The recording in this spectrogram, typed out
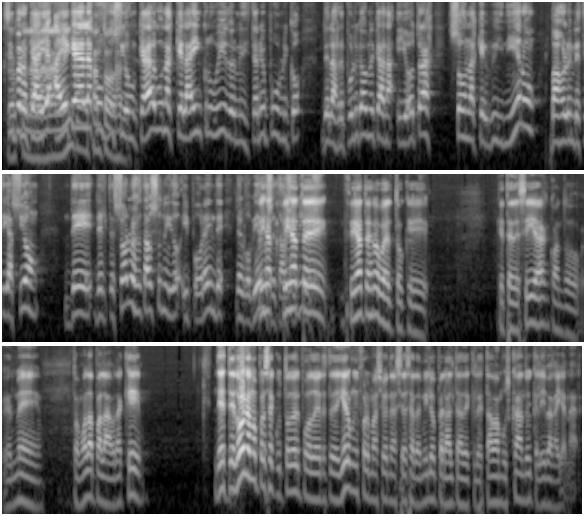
Sí, pero que, ahí, hay que dar la confusión, que hay algunas que la ha incluido el Ministerio Público de la República Dominicana y otras son las que vinieron bajo la investigación del Tesoro de los Estados Unidos y por ende del gobierno de los Estados fíjate, Unidos. Fíjate, Roberto, que que te decía cuando él me tomó la palabra, que desde el órgano persecutor del poder le dieron informaciones a César Emilio Peralta de que le estaban buscando y que le iban a allanar.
